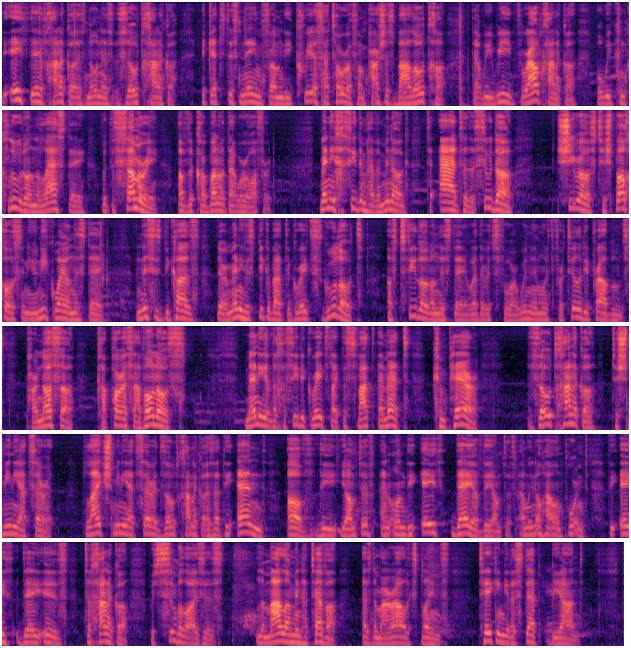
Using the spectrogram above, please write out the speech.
The eighth day of Hanukkah is known as Zot Hanukkah. It gets this name from the Kriyas HaTorah from Parshas Baalotcha that we read throughout Hanukkah, but we conclude on the last day with the summary of the korbanot that were offered. Many Chassidim have a minhag to add to the Suda, Shiros, Tishbachos in a unique way on this day. And this is because there are many who speak about the great sgulot of tefillot on this day, whether it's for women with fertility problems, parnasa, kaparas avonos. Many of the Hasidic greats, like the Sfat Emet, compare Zot Chanukah to Shmini Atzeret. Like Shmini Atzeret, Zot Chanukah is at the end of the Yom Tov and on the eighth day of the Yom Tov. And we know how important the eighth day is to Chanukah, which symbolizes Lemala min Hateva, as the Maharal explains, taking it a step beyond.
